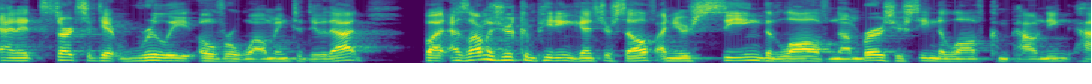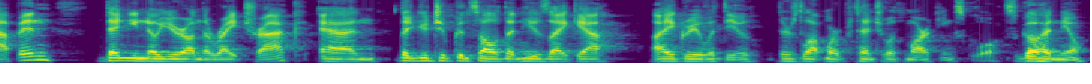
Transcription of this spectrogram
and it starts to get really overwhelming to do that. But as long as you're competing against yourself and you're seeing the law of numbers you're seeing the law of compounding happen then you know you're on the right track. And the youtube consultant he was like yeah i agree with you. There's a lot more potential with marketing school. So go ahead neil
